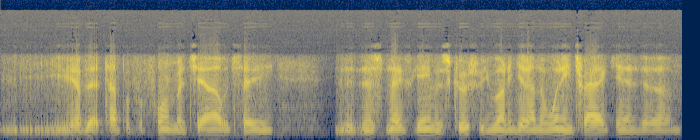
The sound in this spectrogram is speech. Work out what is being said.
you have that type of performance. Yeah, I would say this next game is crucial. You want to get on the winning track, and um,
